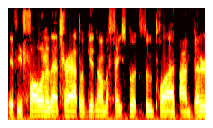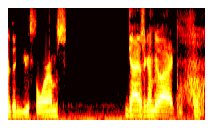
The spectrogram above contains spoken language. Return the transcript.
If you fall into that trap of getting on the Facebook food plot, I'm better than you forums, guys are going to be like, "Oh,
